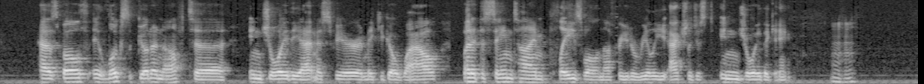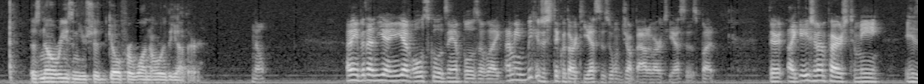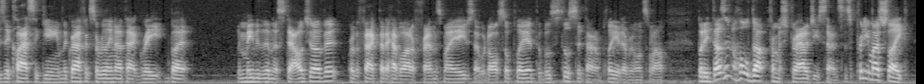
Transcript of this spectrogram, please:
has both. It looks good enough to enjoy the atmosphere and make you go wow, but at the same time plays well enough for you to really actually just enjoy the game. Mm-hmm. There's no reason you should go for one or the other. No. I mean, but then yeah, you have old school examples of like I mean, we could just stick with RTSs. We won't jump out of RTSs, but they're like Age of Empires to me is a classic game. The graphics are really not that great, but maybe the nostalgia of it or the fact that I have a lot of friends my age that would also play it that will still sit down and play it every once in a while. But it doesn't hold up from a strategy sense. It's pretty much like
